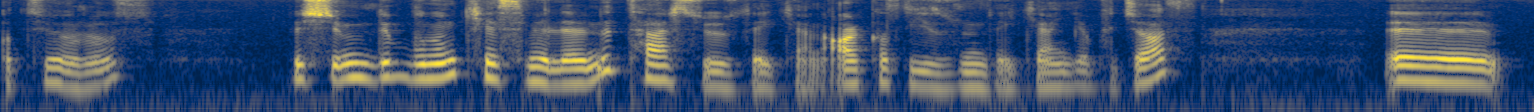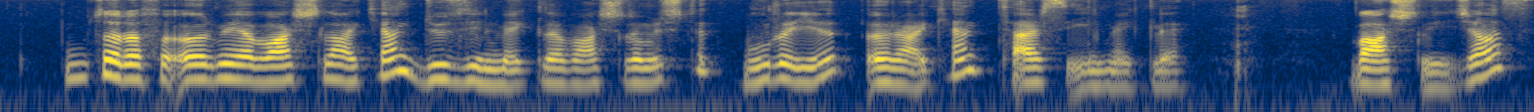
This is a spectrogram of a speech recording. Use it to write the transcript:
atıyoruz. Ve şimdi bunun kesmelerini ters yüzdeyken, arkası yüzündeyken yapacağız. Ee, bu tarafı örmeye başlarken düz ilmekle başlamıştık. Burayı örerken ters ilmekle başlayacağız.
